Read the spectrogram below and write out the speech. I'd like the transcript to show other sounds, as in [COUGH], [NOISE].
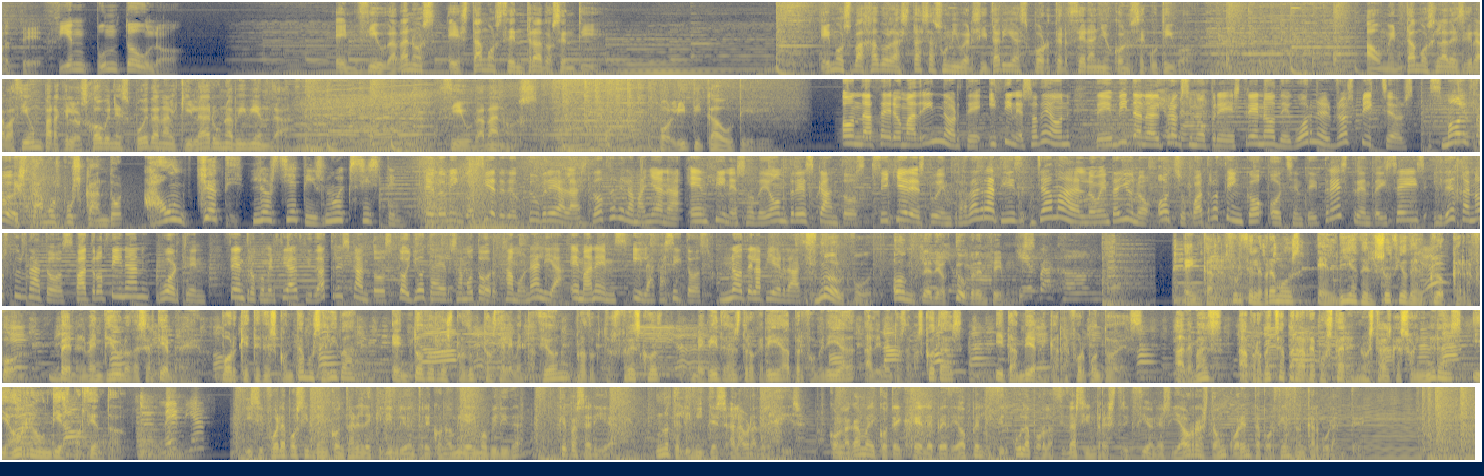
Norte 100.1 En Ciudadanos estamos centrados en ti. Hemos bajado las tasas universitarias por tercer año consecutivo. Aumentamos la desgrabación para que los jóvenes puedan alquilar una vivienda. Ciudadanos. Política útil. Onda Cero Madrid Norte y Cines Odeón te invitan al próximo preestreno de Warner Bros. Pictures, Small Food. Estamos buscando a un Yeti. Los Yetis no existen. El domingo 7 de octubre a las 12 de la mañana en Cines Odeón Tres Cantos. Si quieres tu entrada gratis, llama al 91 845 83 36 y déjanos tus datos. Patrocinan Worten, Centro Comercial Ciudad Tres Cantos, Toyota Ersa Motor, Jamonalia, Emanems y La Casitos. No te la pierdas. Small Food, 11 de octubre en cines. En Carrefour celebramos el Día del Socio del Club Carrefour. Ven el 21 de septiembre, porque te descontamos el IVA en todos los productos de alimentación, productos frescos, bebidas, droguería, perfumería, alimentos de mascotas y también en carrefour.es. Además, aprovecha para repostar en nuestras gasolineras y ahorra un 10%. ¿Y si fuera posible encontrar el equilibrio entre economía y movilidad? ¿Qué pasaría? No te limites a la hora de elegir. Con la gama Ecotec GLP de Opel circula por la ciudad sin restricciones y ahorra hasta un 40% en carburante.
